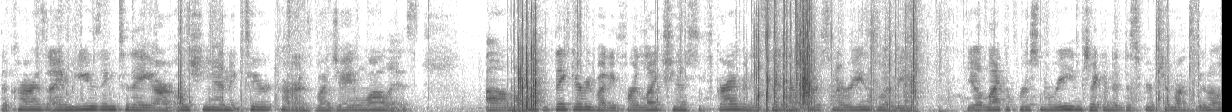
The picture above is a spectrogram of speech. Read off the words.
The cards I am using today are Oceanic Tarot cards by Jane Wallace. Um, I want to thank everybody for like, sharing, subscribing, and setting up personal readings with me. If you'd like a personal reading, check in the description box below.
